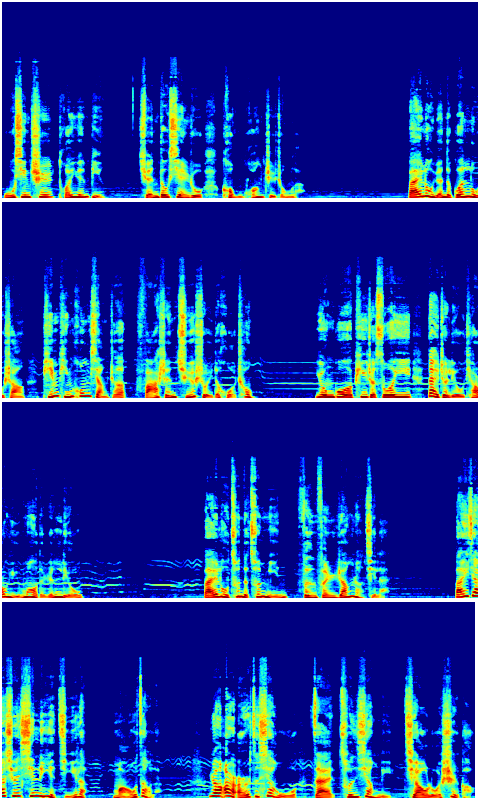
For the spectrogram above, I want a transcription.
无心吃团圆饼，全都陷入恐慌之中了。白鹿原的官路上频频轰响着伐神取水的火铳，涌过披着蓑衣、戴着柳条雨帽的人流。白鹿村的村民纷纷嚷嚷起来，白嘉轩心里也急了，毛躁了。让二儿子孝武在村巷里敲锣示告，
